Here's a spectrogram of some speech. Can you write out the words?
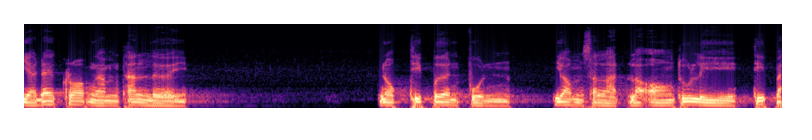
อย่าได้ครอบงำท่านเลย นกที่เปื้อนฝุ่น ย่อมสลัดละอองทุลีที่แป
